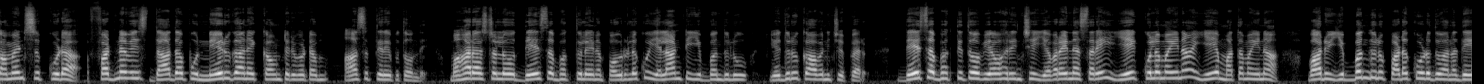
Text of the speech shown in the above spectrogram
కమెంట్స్ కూడా ఫడ్నవీస్ దాదాపు నేరుగానే కౌంటర్ ఇవ్వటం ఆసక్తి రేపుతోంది. మహారాష్ట్రలో దేశభక్తులైన పౌరులకు ఎలాంటి ఇబ్బందులు ఎదురు కావని చెప్పారు. దేశభక్తితో వ్యవహరించే ఎవరైనా సరే ఏ కులమైనా ఏ మతమైనా వారు ఇబ్బందులు పడకూడదు అన్నదే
